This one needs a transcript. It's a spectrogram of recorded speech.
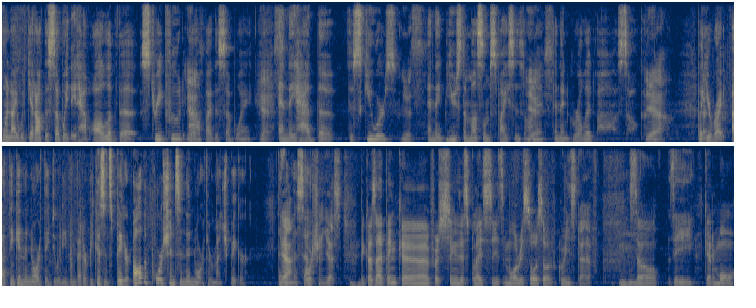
when I would get off the subway, they'd have all of the street food Yeah. out by the subway, Yes. and they had the the skewers. yes. and they'd use the Muslim spices on it and then grill it. Oh, so good. Yeah. But you're right. I think in the north they do it even better because it's bigger. All the portions in the north are much bigger than yeah, in the south. Mm-hmm. portion, yes. Because I think uh, first thing this place is more resource of green stuff, Mm-hmm. so they get more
